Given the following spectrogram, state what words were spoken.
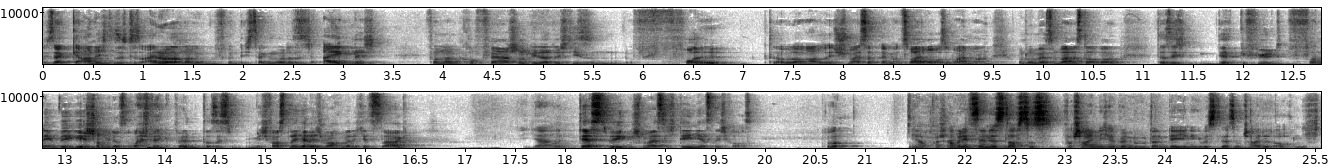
ich sage gar nicht, dass ich das eine oder andere gut finde. Ich sage nur, dass ich eigentlich von meinem Kopf her schon wieder durch diesen voll, also ich schmeiße halt gleich mal zwei raus auf einmal und hole mir jetzt einen Weinersdorfer, dass ich gefühlt von dem Weg eh schon wieder so weit weg bin, dass ich mich fast lächerlich mache, wenn ich jetzt sage, ja, und deswegen schmeiße ich den jetzt nicht raus. Aber Ja, wahrscheinlich. Aber letzten Endes darfst du es wahrscheinlich, halt, wenn du dann derjenige bist, der es entscheidet, auch nicht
